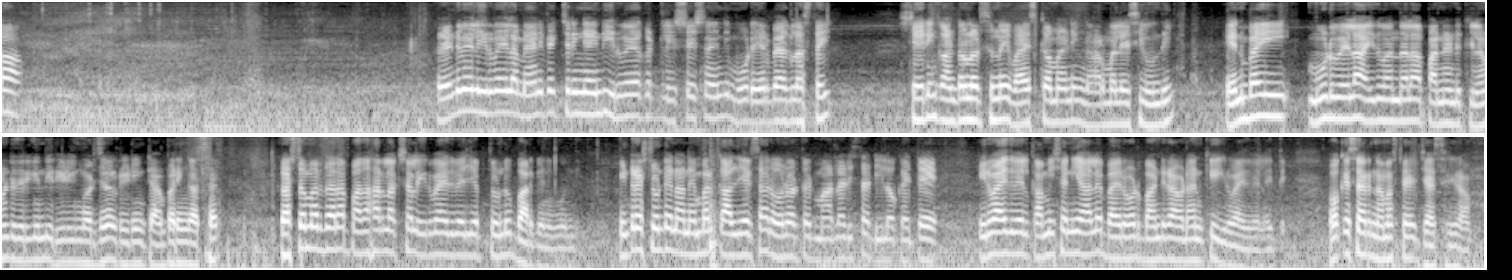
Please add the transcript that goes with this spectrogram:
రెండు వేల ఇరవైలో మ్యానుఫ్యాక్చరింగ్ అయింది ఇరవై ఒకటి రిజిస్ట్రేషన్ అయింది మూడు ఎయిర్ బ్యాగులు వస్తాయి. స్టీరింగ్ కంట్రోలర్స్ ఉన్నాయి వాయిస్ కమాండింగ్ నార్మల్ ఏసీ ఉంది. ఎనభై మూడు వేల ఐదు వందల పన్నెండు కిలోమీటర్ తిరిగింది రీడింగ్ ఒరిజినల్ రీడింగ్ ట్యాంపరింగ్ కాదు సార్. కస్టమర్ ధర పదహారు లక్షల ఇరవై ఐదు వేలు చెప్తుండు బార్గెనింగ్ ఉంది. ఇంట్రెస్ట్ ఉంటే నా నెంబర్ కాల్ చేసి సార్ ఓనర్ తోటి మాట్లాడిస్తా డీలోకి అయితే ఇరవై ఐదు వేలు కమిషన్ ఇవ్వాలి బై రోడ్ బండి రావడానికి ఇరవై ఐదు వేలు అయితే. ఓకే సార్ నమస్తే జై శ్రీరామ్.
